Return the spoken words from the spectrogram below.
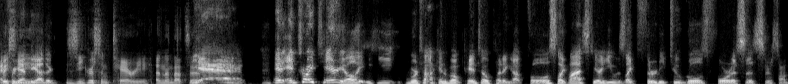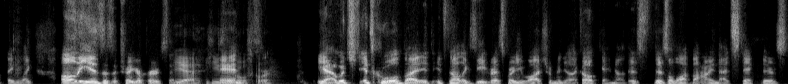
I forget the other Zegras and Terry, and then that's it. Yeah, and, and Troy Terry, all he we're talking about Pinto putting up goals. Like last year, he was like 32 goals, four assists, or something. Like all he is is a trigger person. Yeah, he's and, a goal scorer. Yeah, which it's cool, but it, it's not like Zegras where you watch him and you're like, oh, okay, no, there's there's a lot behind that stick. There's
